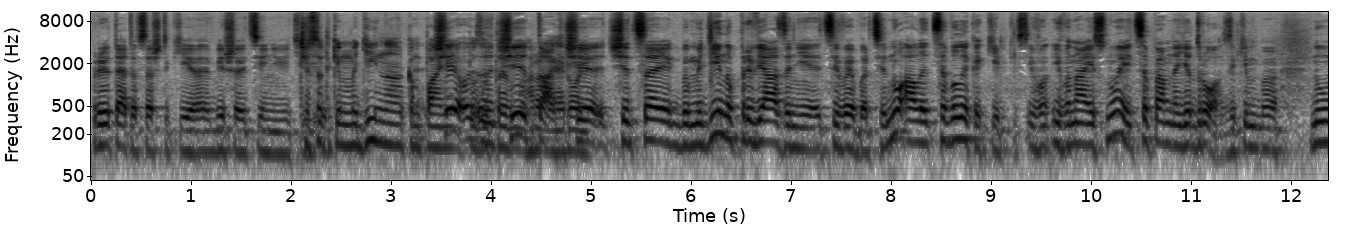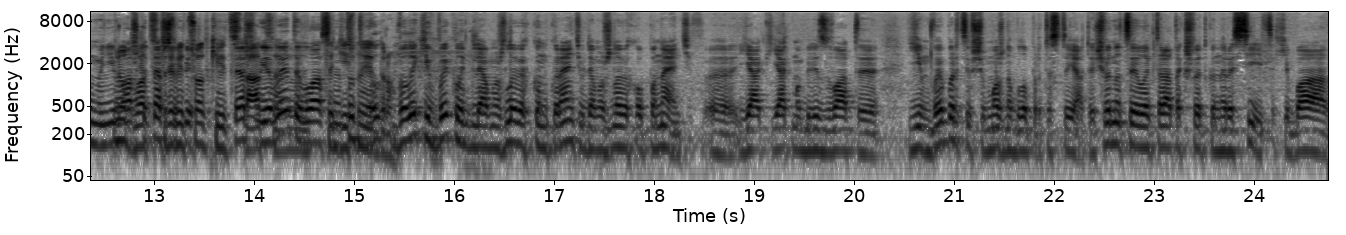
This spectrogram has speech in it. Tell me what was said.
пріоритети все ж таки е, більше оцінюють. Чи все таки медійна кампанія чи, чи, грає так, роль? чи, чи це якби медійно прив'язані ці виборці? Ну але це велика кількість, і і вона існує, і це певне ядро, з яким е, ну мені Ну, важко теж собі від теж 100 це, уявити. ну, власне це дійсно тут ядро. великий виклик для можливих конкурентів, для можливих опонентів, е, як, як мобілізувати їм виборців, щоб можна було протистояти. Очевидно, цей електорат так швидко не розсіється. Хіба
